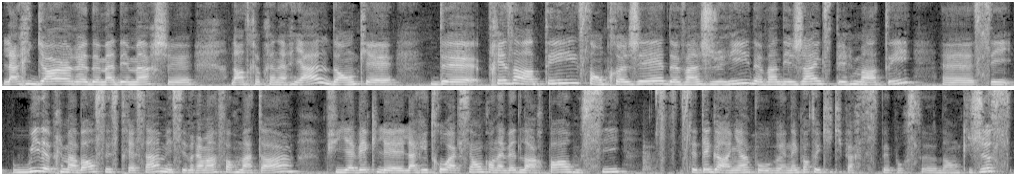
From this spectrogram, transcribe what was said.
la rigueur de ma démarche euh, d'entrepreneuriale. Donc, euh, de présenter son projet devant jury, devant des gens expérimentés, euh, c'est, oui, de prime abord, c'est stressant, mais c'est vraiment formateur. Puis, avec la rétroaction qu'on avait de leur part aussi, c'était gagnant pour n'importe qui qui participait pour ça. Donc, juste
